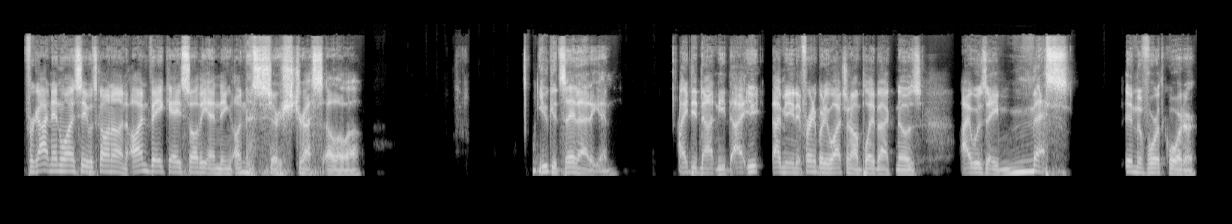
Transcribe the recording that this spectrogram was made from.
Forgotten NYC. What's going on? On vacay, saw the ending. Unnecessary stress. LOL. You could say that again. I did not need that. I, I mean, for anybody watching on playback knows I was a mess in the fourth quarter.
